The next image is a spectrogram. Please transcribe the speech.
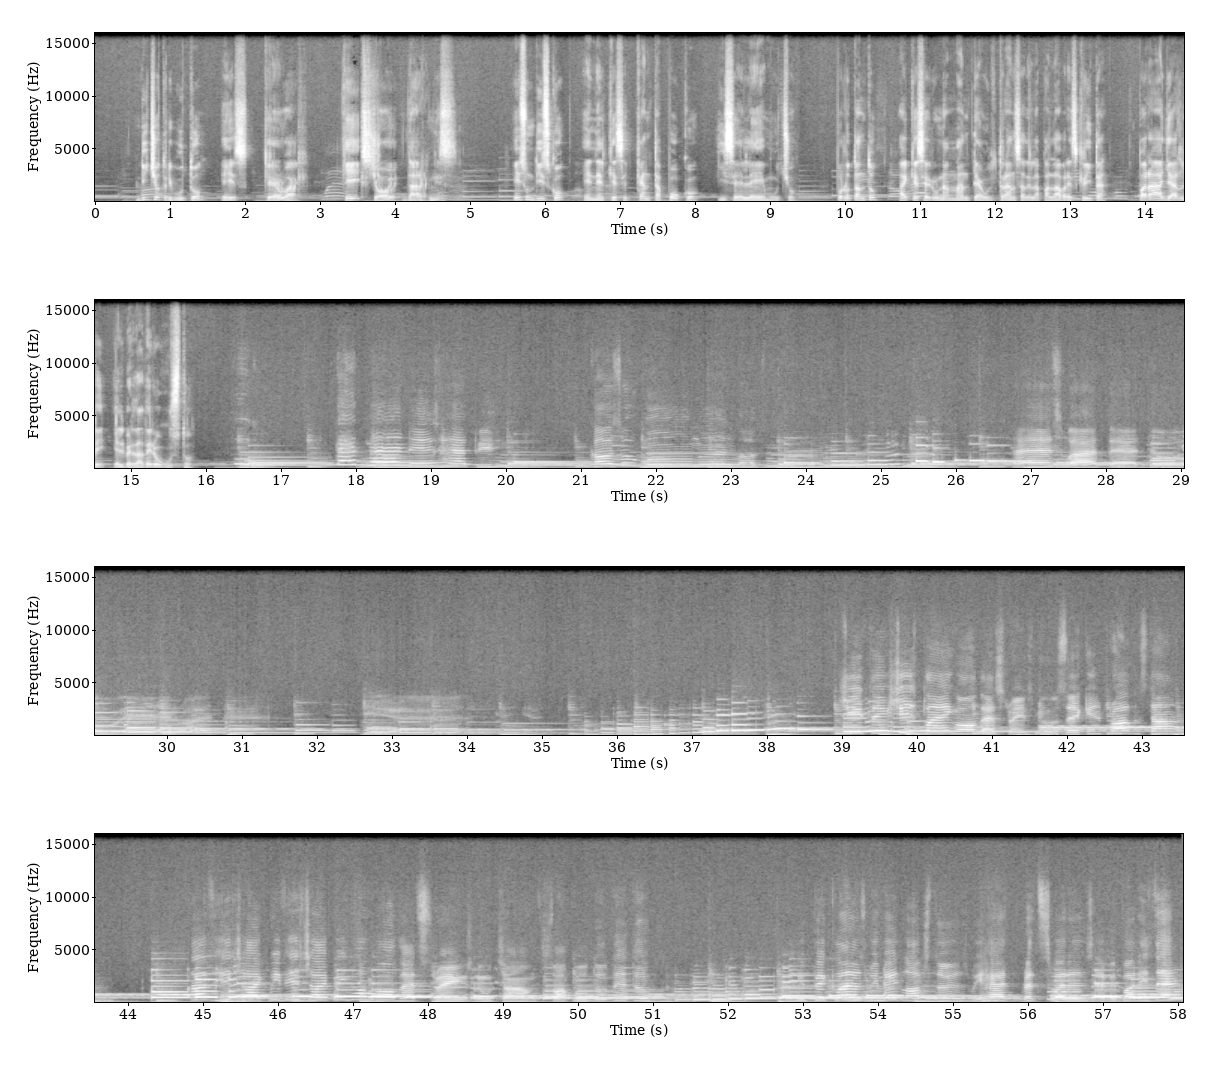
Dicho tributo es Kerouac Kicks Joy Darkness. Es un disco en el que se canta poco y se lee mucho. Por lo tanto, hay que ser un amante a ultranza de la palabra escrita para hallarle el verdadero gusto. all that strange music in Provincetown. I've hitchhiked, we've hitchhiked, we know all that strange new town. We picked clams, we made lobsters, we had red sweaters, everybody there.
